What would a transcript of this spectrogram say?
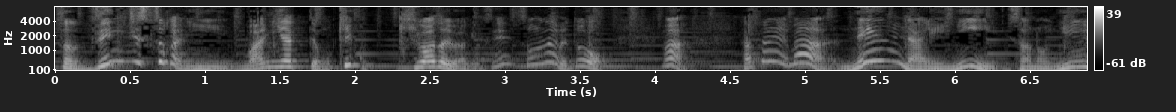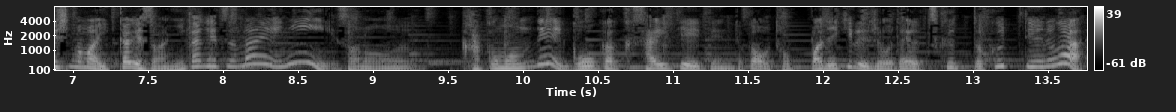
その前日とかに間に合っても結構際どいわけですね。そうなると、まあ、例えば、年内に、その入試のまあ1ヶ月とか2ヶ月前に、その、過去問で合格最低点とかを突破できる状態を作っとくっていうのが、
